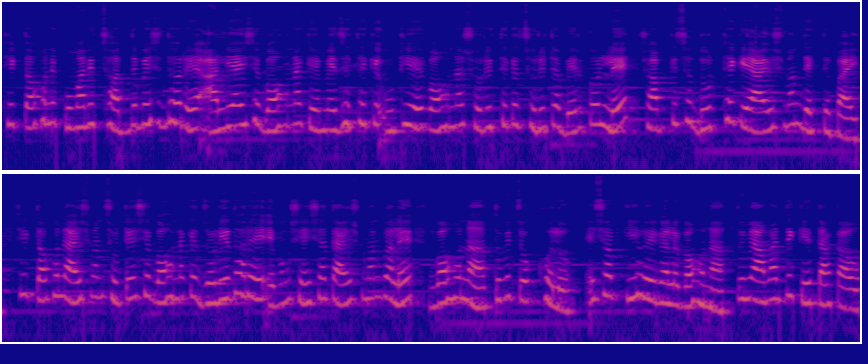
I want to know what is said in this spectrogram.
ঠিক তখনই কুমারীর ছদ্মবেশ ধরে আলিয়া এসে গহনাকে মেঝে থেকে উঠিয়ে গহনার শরীর থেকে ছুরিটা বের করলে সবকিছু দূর থেকে আয়ুষ্মান দেখতে পায়। ঠিক তখন আয়ুষ্মান ছুটে এসে গহনাকে জড়িয়ে ধরে এবং সেই সাথে আয়ুষ্মান বলে, গহনা, তুমি চোখ খোলো। এসব কি হয়ে গেল গহনা? তুমি আমার দিকে তাকাও।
